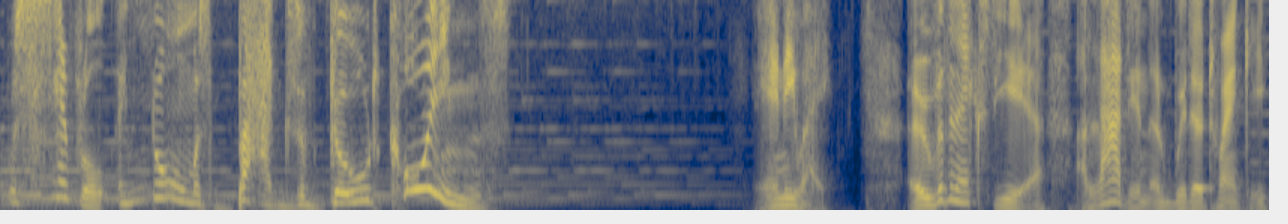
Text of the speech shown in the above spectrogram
were several enormous bags of gold coins. Anyway, over the next year, Aladdin and Widow Twankey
